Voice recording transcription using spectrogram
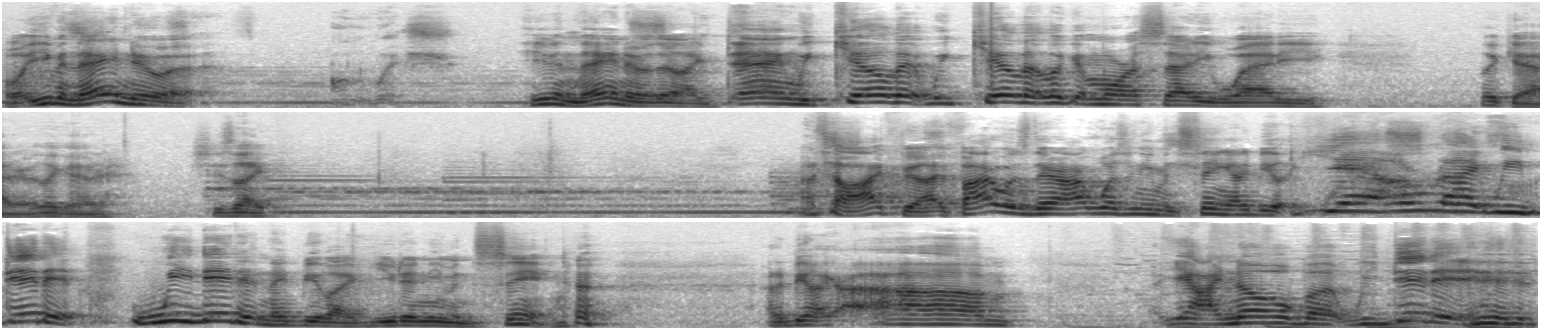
Well, even they knew it. On Wish. Even they knew. They're like, dang, we killed it. We killed it. Look at Morissette Wetty. Look at her. Look at her. She's like, that's how I feel. If I was there, I wasn't even singing. I'd be like, yeah, all right, we did it. We did it. And they'd be like, you didn't even sing. and I'd be like, um, yeah, I know, but we did it.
